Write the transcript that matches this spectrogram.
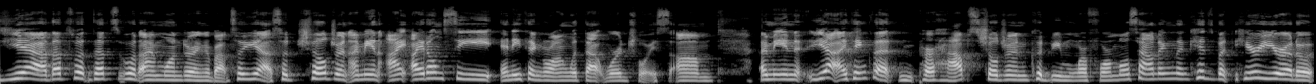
Yeah, that's what that's what I'm wondering about. So yeah, so children, I mean, I I don't see anything wrong with that word choice. Um I mean, yeah, I think that perhaps children could be more formal sounding than kids, but here you're at a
